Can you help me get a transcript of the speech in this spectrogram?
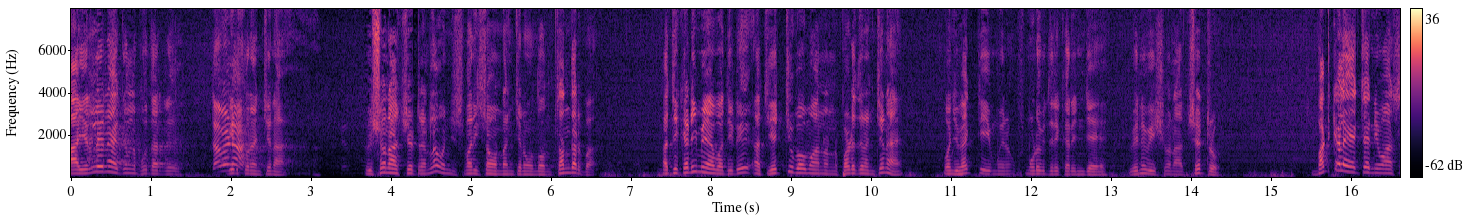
ಆ ಇರ್ಲೇನೆ ಅಕಲ್ನ ಪೂತಾರ್ದು ನಂಚಿನ. ವಿಶ್ವನಾಥ್ ಶೆಟ್ರನ್ಲ ಒಂದು ಸ್ಮರಿಸ ನಂಚಿನ ಒಂದೊಂದು ಸಂದರ್ಭ. ಅತಿ ಕಡಿಮೆ ಅವಧಿಡು ಅತಿ ಹೆಚ್ಚು ಬಹುಮಾನವನ್ನು ಪಡೆದರಂಚಿನ ಒಂದು ವ್ಯಕ್ತಿ ಮೂಡುಬಿದ್ರಿ ಕರಿಂಜೆ ವಿನು ವಿಶ್ವನಾಥ್ ಶೆಟ್ರು. ಭಟ್ಕಳ ಹೆಚ್ಚ ನಿವಾಸ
